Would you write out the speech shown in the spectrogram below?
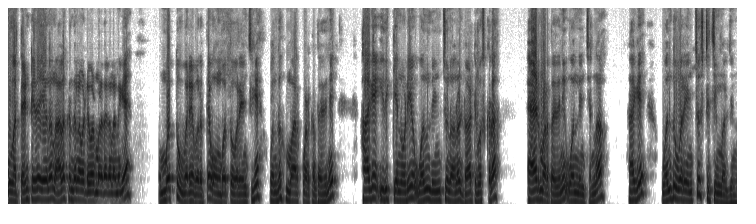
ಮೂವತ್ತೆಂಟು ಇದೆ. ಇದನ್ನ ನಾಲ್ಕರಿಂದ ನಾವು ಡಿವೈಡ್ ಮಾಡಿದಾಗ ನಮಗೆ ಒಂಬತ್ತೂವರೆ ಬರುತ್ತೆ. ಒಂಬತ್ತೂವರೆ ಇಂಚಿಗೆ ಒಂದು ಮಾರ್ಕ್ ಮಾಡ್ಕೊಂತ ಇದ್ದೀನಿ. ಹಾಗೆ ಇದಕ್ಕೆ ನೋಡಿ, ಒಂದು ಇಂಚು ನಾನು ಡಾಟ್ಗೋಸ್ಕರ ಆ್ಯಡ್ ಮಾಡ್ತಾ ಇದ್ದೀನಿ. ಒಂದು ಇಂಚನ್ನ. ಹಾಗೆ ಒಂದೂವರೆ ಇಂಚು ಸ್ಟಿಚಿಂಗ್ ಮಾರ್ಜಿನ್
